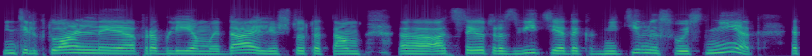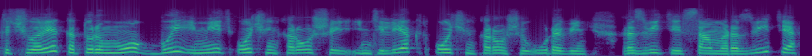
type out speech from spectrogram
интеллектуальные проблемы, да, или что-то там э, отстает развитие до когнитивных свойств, нет, это человек, который мог бы иметь очень хороший интеллект, очень хороший уровень развития и саморазвития,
